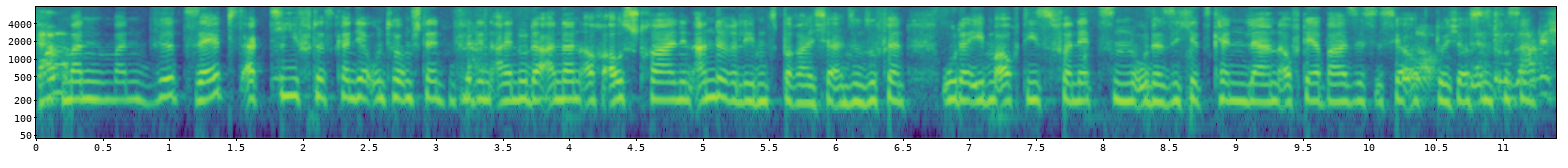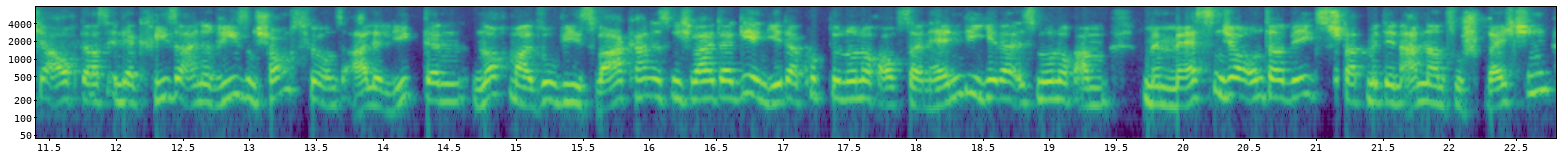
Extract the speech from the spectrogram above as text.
ja. man, man wird selbst aktiv. Das kann ja unter Umständen für ja. den einen oder anderen auch ausstrahlen in andere Lebensbereiche. Also insofern, oder eben auch dies vernetzen oder sich jetzt kennenlernen auf der Basis ist ja genau. auch durchaus Deswegen interessant. sage ich ja auch, dass in der Krise eine Riesenchance für uns alle liegt. Denn nochmal, so wie es war, kann es nicht weitergehen. Jeder guckte nur noch auf sein Handy, jeder ist nur noch am, mit dem Messenger unterwegs, statt mit den anderen zu sprechen.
